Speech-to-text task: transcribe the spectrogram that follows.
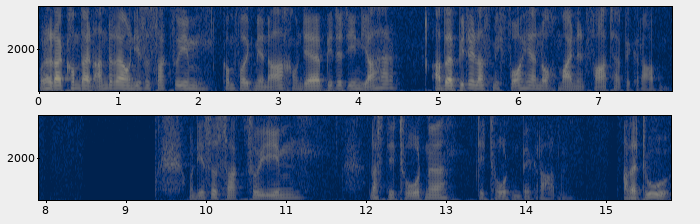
Oder da kommt ein anderer und Jesus sagt zu ihm, komm, folg mir nach. Und er bittet ihn, ja Herr, aber bitte lass mich vorher noch meinen Vater begraben. Und Jesus sagt zu ihm, lass die Toten die Toten begraben. Aber du,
